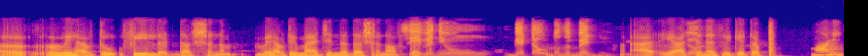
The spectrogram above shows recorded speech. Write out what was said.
uh, we have to feel that darshanam. We have to imagine the darshan of see that. when you get out of the bed uh, yeah, as soon as we get up. Morning.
